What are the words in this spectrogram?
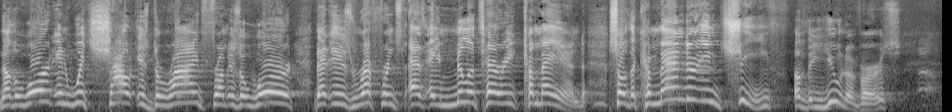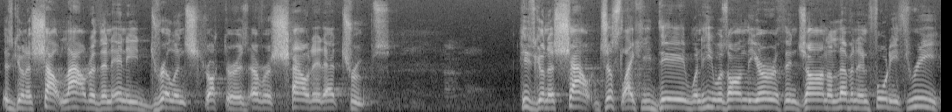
Now, the word in which shout is derived from is a word that is referenced as a military command. So, the commander in chief of the universe is going to shout louder than any drill instructor has ever shouted at troops. He's going to shout just like he did when he was on the earth in John 11 and 43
